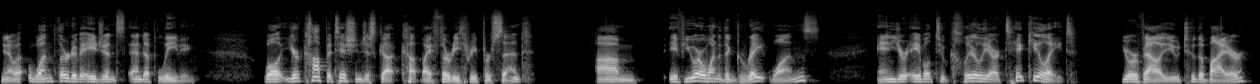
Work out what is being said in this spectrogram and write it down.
You know, one third of agents end up leaving. Well, your competition just got cut by 33%. Um, if you are one of the great ones, and you're able to clearly articulate your value to the buyer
